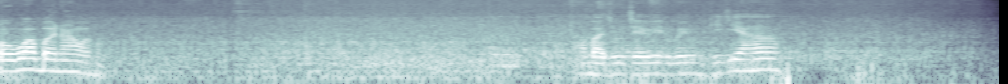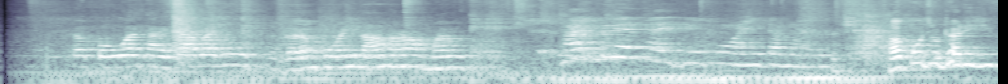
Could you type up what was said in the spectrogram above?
પૌવા બનાવો છો આ બાજુ જયવીરભાઈ ઊંઘી ગયા હ. તો પૌવા થાય આ બાજુ. ગરમ પાણી લાવ હા અમારું. હકું છું ઠરી ગયું.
